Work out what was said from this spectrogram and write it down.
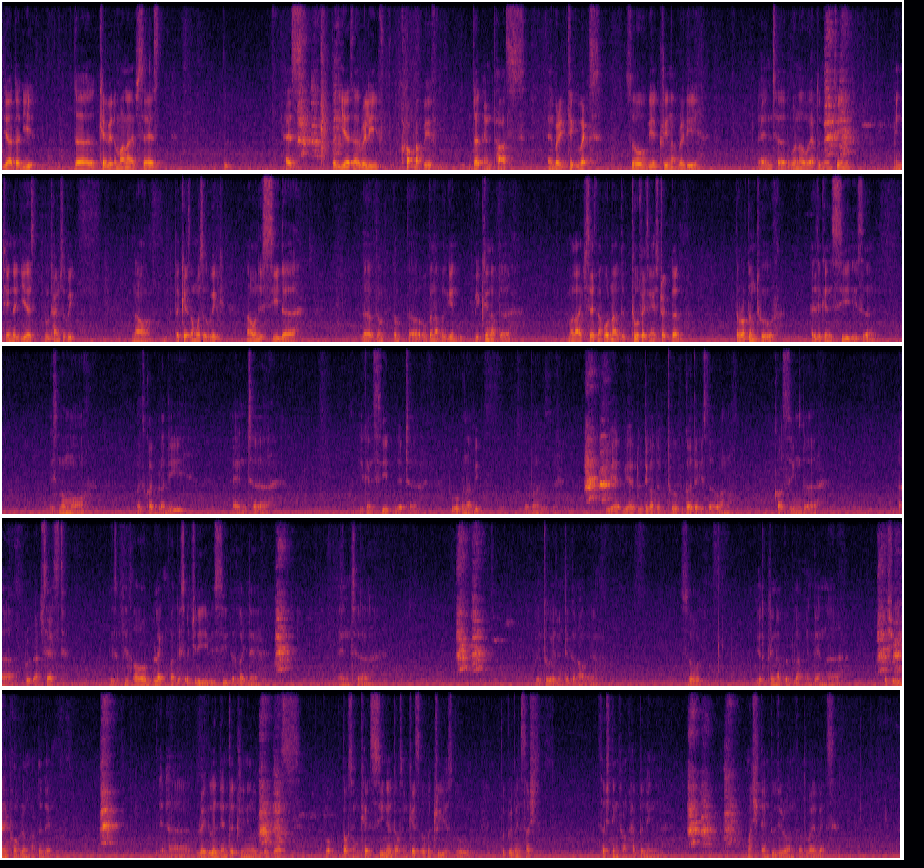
Yeah, the the cat with the malar abscess has the ears are really clogged up with dirt and pus and very thick wax. So we are cleaned up already, and uh, the owner will have to maintain maintain the ears two times a week. Now the cat's almost awake. I want to see the the, the, the, the open up again. We clean up the malar abscess. Now open the tooth has been extracted. The rotten tooth, as you can see, is uh, is no more, but it's quite bloody, and uh, you can see that uh, open up it, open up it. We have, we have to take out the tooth because that is the one causing the uh, root abscess. It's, it's all black, but there's actually, you will see the light there. And uh, the tooth has been taken out, yeah. So you have to clean up the blood and then uh, there should be no problem after that. Uh, regular dental cleaning will be the best for dogs and cats, senior dogs and cats over three years old to prevent such such things from happening. March 10, 2014 to Vets.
